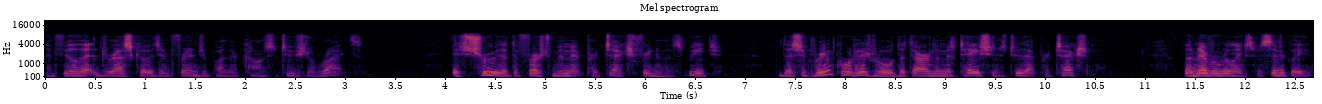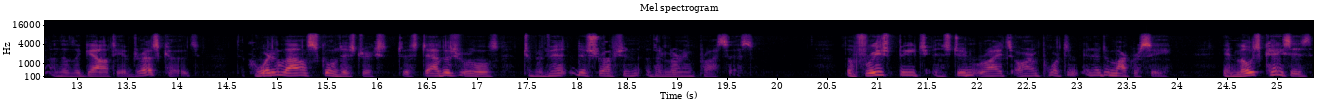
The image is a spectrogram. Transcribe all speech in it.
and feel that dress codes infringe upon their constitutional rights. It's true that the First Amendment protects freedom of speech, the Supreme Court has ruled that there are limitations to that protection. Though never ruling specifically on the legality of dress codes, the court allows school districts to establish rules to prevent disruption of the learning process. Though free speech and student rights are important in a democracy, in most cases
